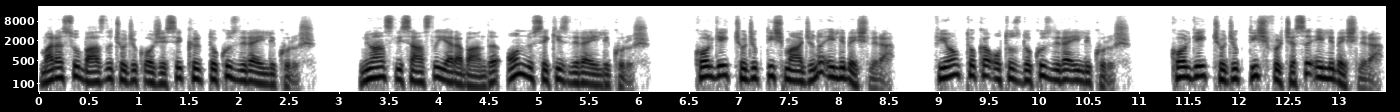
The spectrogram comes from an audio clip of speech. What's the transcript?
Marasu bazlı çocuk ojesi 49 lira 50 kuruş. Nüans lisanslı yara bandı 18 lira 50 kuruş. Colgate çocuk diş macunu 55 lira. Fiyonk toka 39 lira 50 kuruş. Colgate çocuk diş fırçası 55 lira.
